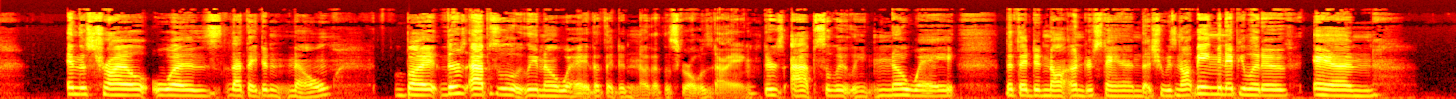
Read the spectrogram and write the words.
in this trial was that they didn't know but there's absolutely no way that they didn't know that this girl was dying. There's absolutely no way that they did not understand that she was not being manipulative and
